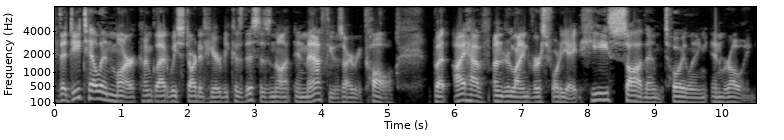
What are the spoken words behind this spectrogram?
The detail in Mark, I'm glad we started here because this is not in Matthew, as I recall. But I have underlined verse 48. He saw them toiling and rowing.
